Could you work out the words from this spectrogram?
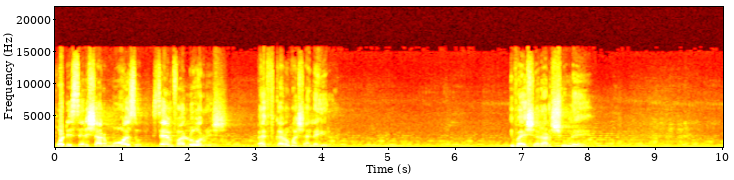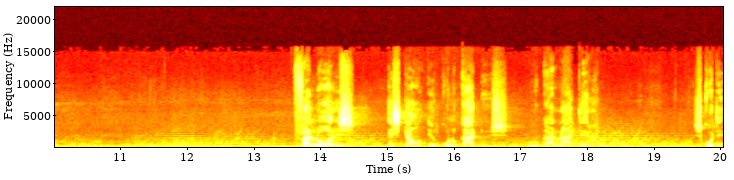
pode ser charmoso sem valores, vai ficar uma chaleira. E vai cheirar chulé. Valores estão inculcados no caráter. Escute,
